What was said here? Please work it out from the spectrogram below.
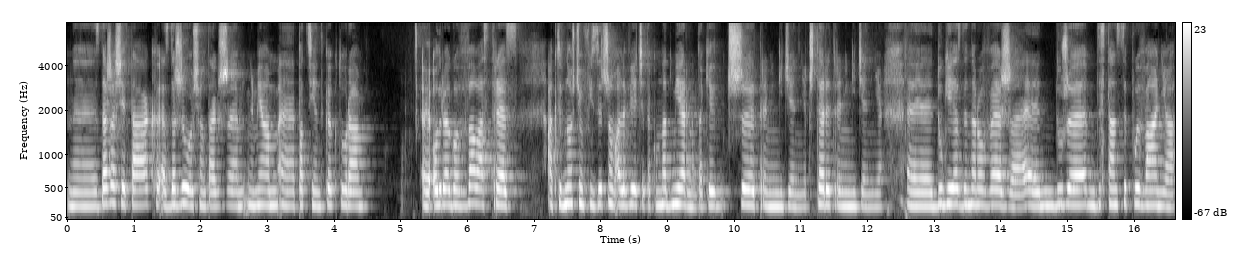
y, zdarza się tak, zdarzyło się tak, że miałam e, pacjentkę, która e, odreagowywała stres aktywnością fizyczną, ale wiecie, taką nadmierną, takie trzy treningi dziennie, cztery treningi dziennie, e, długie jazdy na rowerze, e, duże dystanse pływania,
